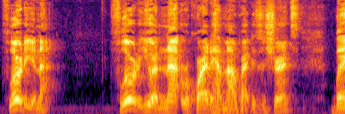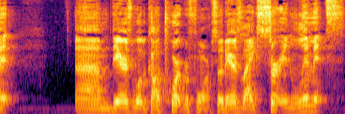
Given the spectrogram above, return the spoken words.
Florida, you're not. Florida, you are not required to have malpractice insurance, but um, there's what we call tort reform. So there's like certain limits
